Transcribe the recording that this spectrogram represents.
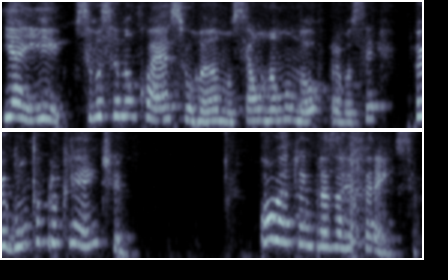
E aí, se você não conhece o ramo, se é um ramo novo para você, pergunta para o cliente. Qual é a tua empresa referência?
